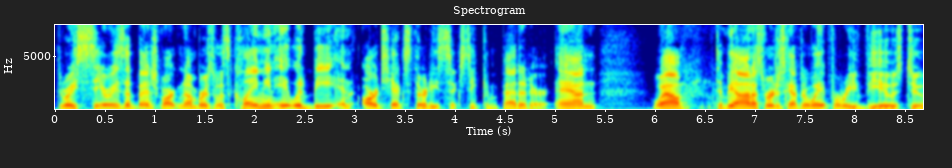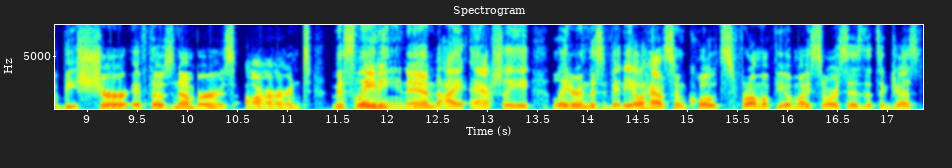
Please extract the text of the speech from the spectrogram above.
through a series of benchmark numbers, was claiming it would be an RTX 3060 competitor. And well, to be honest, we're just going to have to wait for reviews to be sure if those numbers aren't misleading. And I actually, later in this video, have some quotes from a few of my sources that suggest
